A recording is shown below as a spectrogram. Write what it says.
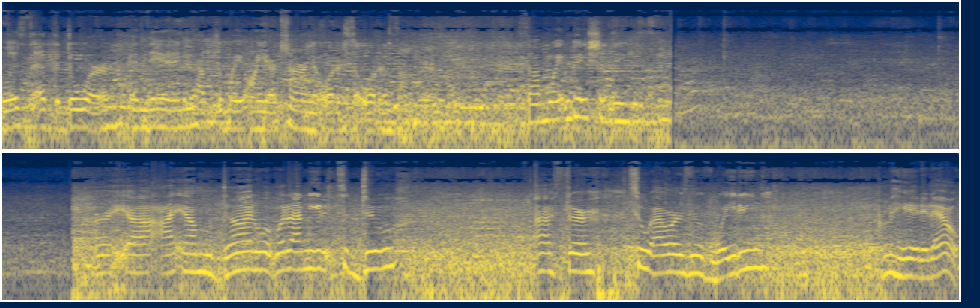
List at the door and then you have to wait on your turn in order to order something. So I'm waiting patiently. Alright y'all, I am done with what I needed to do after two hours of waiting, I'm headed out.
